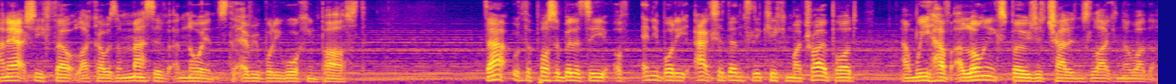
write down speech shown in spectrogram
and I actually felt like I was a massive annoyance to everybody walking past. That with the possibility of anybody accidentally kicking my tripod, and we have a long exposure challenge like no other.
